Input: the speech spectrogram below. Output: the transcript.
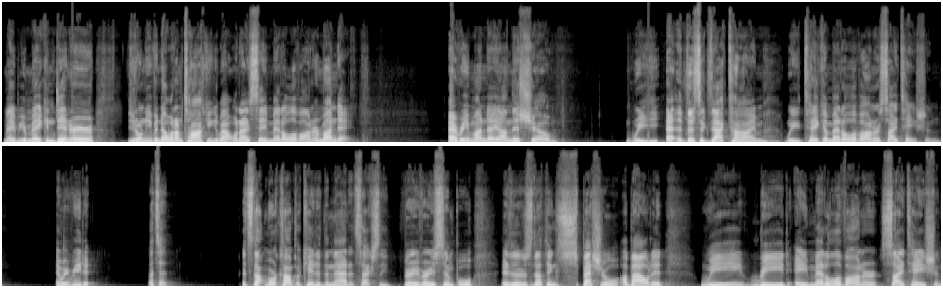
maybe you're making dinner. You don't even know what I'm talking about when I say Medal of Honor Monday. Every Monday on this show, we at this exact time we take a medal of honor citation and we read it. That's it. It's not more complicated than that. It's actually very very simple. There's nothing special about it. We read a medal of honor citation.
